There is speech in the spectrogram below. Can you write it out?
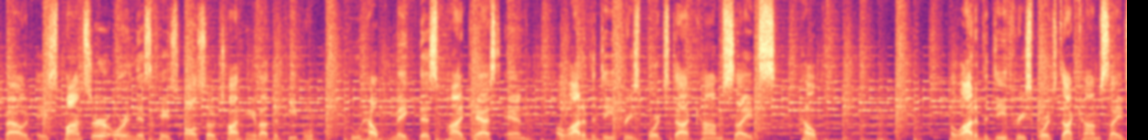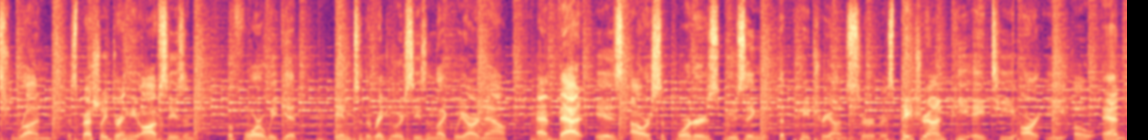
about a sponsor, or in this case, also talking about the people who help make this podcast and a lot of the D3Sports.com sites help a lot of the D3Sports.com sites run, especially during the off season before we get into the regular season like we are now. And that is our supporters using the Patreon service. Patreon, P A T R E O N,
